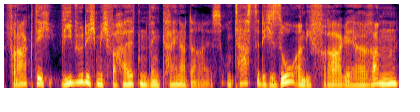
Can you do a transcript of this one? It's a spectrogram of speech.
frag dich, wie würde ich mich verhalten, wenn keiner da ist? Und taste dich so an die Frage heran,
